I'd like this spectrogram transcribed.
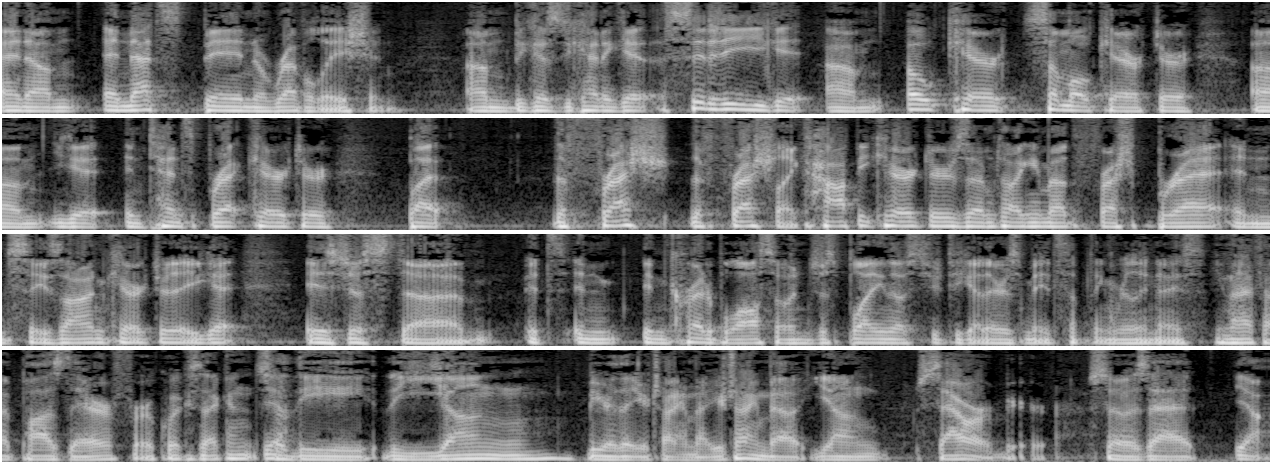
and um, and that's been a revelation. Um, because you kind of get acidity, you get um, oak character, some oak character, um, you get intense Brett character, but the fresh, the fresh like hoppy characters that I'm talking about, the fresh Brett and saison character that you get is just um, it's in, incredible. Also, and just blending those two together has made something really nice. You mind if I pause there for a quick second? So Yeah. the the young beer that you're talking about, you're talking about young sour beer. So is that yeah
